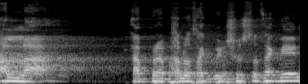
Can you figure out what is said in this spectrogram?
আল্লাহ। আপনারা ভালো থাকবেন, সুস্থ থাকবেন।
